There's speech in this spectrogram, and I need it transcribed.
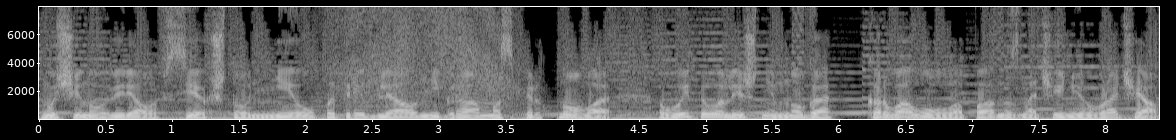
Мужчина уверял всех, что не употреблял ни грамма спиртного, выпил лишь немного корвалола по назначению врача.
